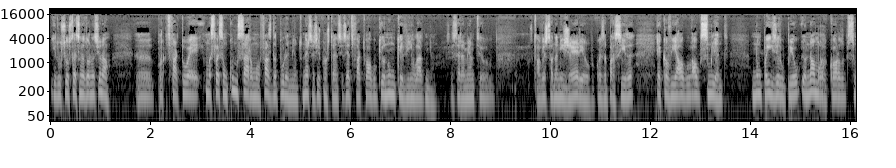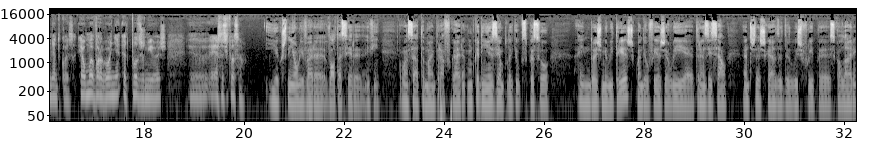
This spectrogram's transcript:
e do seu selecionador nacional. Eh, porque de facto é uma seleção começar uma fase de apuramento nestas circunstâncias é de facto algo que eu nunca vi em lado nenhum. Sinceramente, eu, talvez só na Nigéria ou coisa parecida, é que eu vi algo, algo semelhante num país europeu, eu não me recordo de semelhante coisa. É uma vergonha a todos os níveis uh, esta situação. E Agostinho Oliveira volta a ser, enfim, lançado também para a fogueira, um bocadinho exemplo daquilo que se passou em 2003, quando ele fez ali a transição antes da chegada de Luís Filipe Scolari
